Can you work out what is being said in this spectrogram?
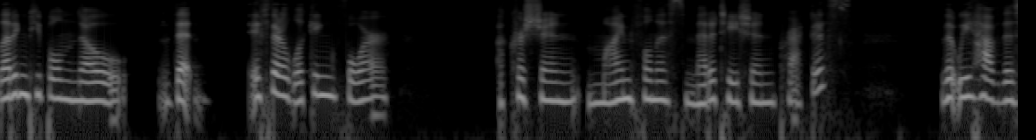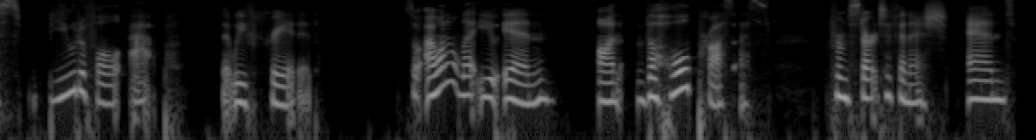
Letting people know that if they're looking for a Christian mindfulness meditation practice, that we have this beautiful app that we've created. So I want to let you in on the whole process from start to finish. And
